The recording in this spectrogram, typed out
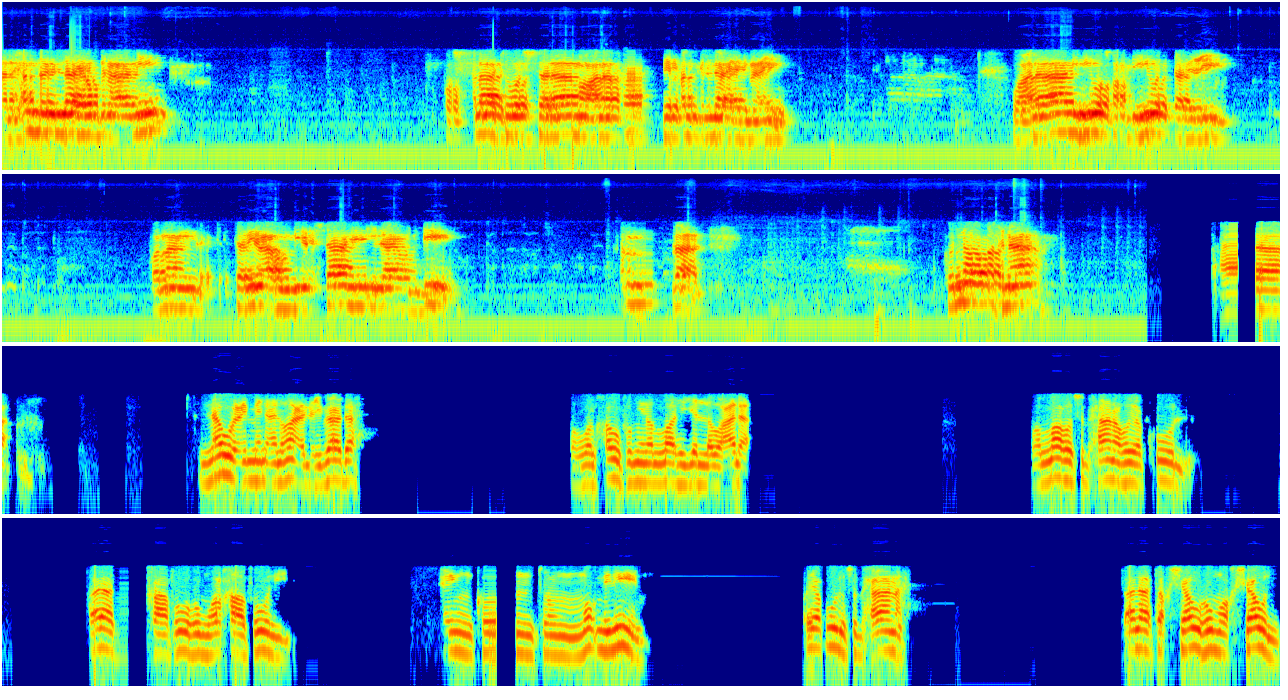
الحمد لله رب العالمين. والصلاة والسلام على خير خلق الله أجمعين. وعلى آله وصحبه والتابعين. ومن تبعهم بإحسان إلى يوم الدين. أما بعد. كنا وقفنا على نوع من أنواع العبادة. وهو الخوف من الله جل وعلا. والله سبحانه يقول فلا تخافوهم وخافوني. إن كنتم مؤمنين. ويقول سبحانه فلا تخشوهم واخشوني.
